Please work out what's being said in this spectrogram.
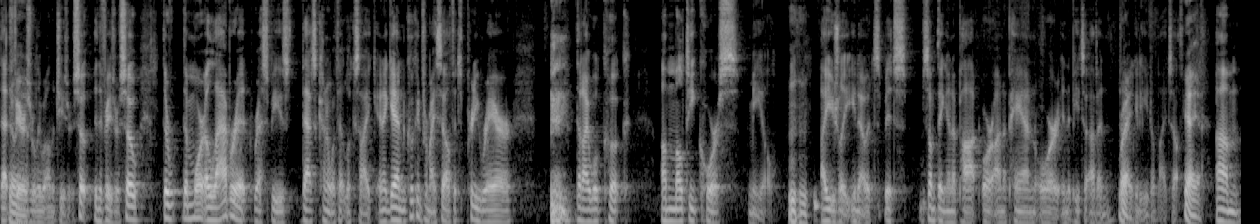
that oh, fares really well in the freezer. So in the freezer. So the the more elaborate recipes, that's kind of what that looks like. And again, cooking for myself, it's pretty rare that I will cook a multi-course meal. Mm-hmm. I usually, you know, it's it's something in a pot or on a pan or in the pizza oven that I'm going to eat all by itself. Yeah, yeah. Um,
